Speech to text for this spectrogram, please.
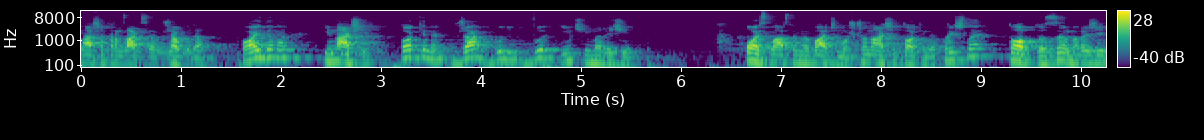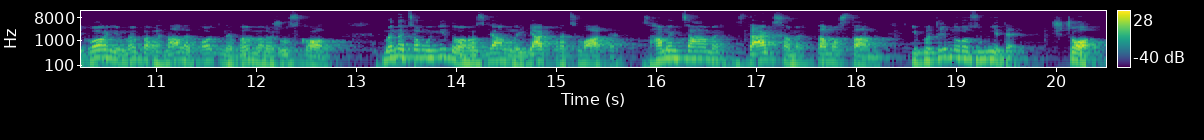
наша транзакція вже буде пройдена, і наші токени вже будуть в іншій мережі. Ось, власне, ми бачимо, що наші токени прийшли. Тобто з мережі Goрлі ми перегнали токени в мережу Scroll. Ми на цьому відео розглянули, як працювати з гаманцями, з дексами та мостами. І потрібно розуміти, що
